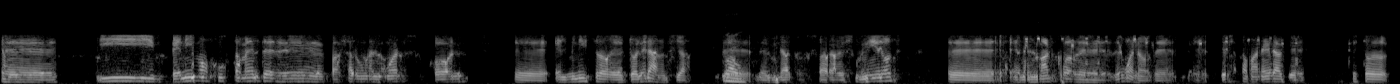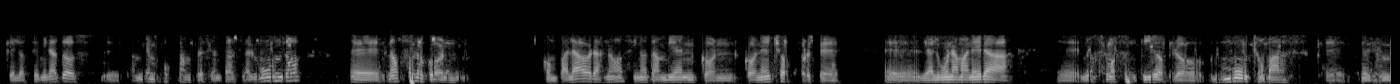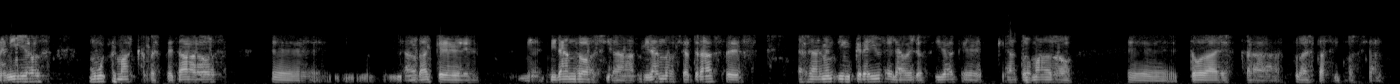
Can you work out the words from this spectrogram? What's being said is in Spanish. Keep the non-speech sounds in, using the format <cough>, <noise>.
Eh, y venimos justamente de pasar un almuerzo con eh, el ministro de Tolerancia de, Emiratos Árabes Unidos, en el marco de, bueno, de, esta manera que que, esto, que los Emiratos eh, también buscan presentarse al mundo, eh, no solo con, con palabras, ¿no? sino también con, con hechos, porque eh, de alguna manera nos hemos sentido pero mucho más que, bienvenidos, mucho más que respetados. la verdad que mirando hacia mirando hacia atrás es, es realmente increíble la velocidad que, ha tomado toda esta toda esta situación.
